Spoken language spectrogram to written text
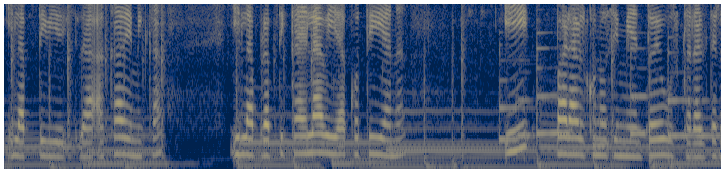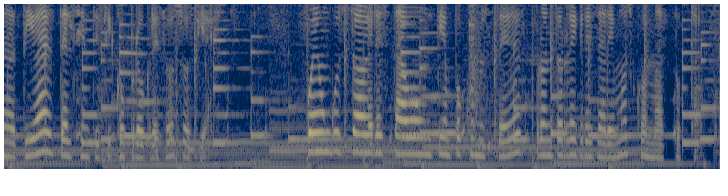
y la actividad académica y la práctica de la vida cotidiana y para el conocimiento de buscar alternativas del científico progreso social. Fue un gusto haber estado un tiempo con ustedes, pronto regresaremos con más podcasts.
